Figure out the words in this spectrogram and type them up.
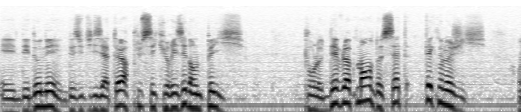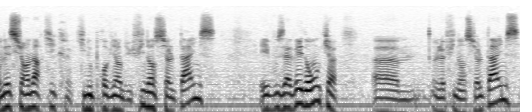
et des données des utilisateurs plus sécurisées dans le pays pour le développement de cette technologie. On est sur un article qui nous provient du Financial Times et vous avez donc euh, le Financial Times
